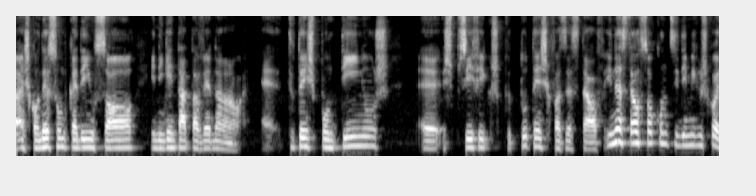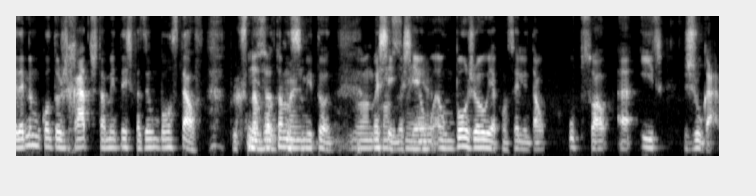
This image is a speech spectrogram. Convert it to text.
a esconder-se um bocadinho só e ninguém está a ver. Não, não, não. É, tu tens pontinhos uh, específicos que tu tens que fazer stealth. E na stealth só contra os inimigos coisa. É mesmo contra os ratos também tens que fazer um bom stealth. Porque senão vão consumir todo. mas sim, mas sim, é um, é um bom jogo e aconselho então o pessoal a ir jogar.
